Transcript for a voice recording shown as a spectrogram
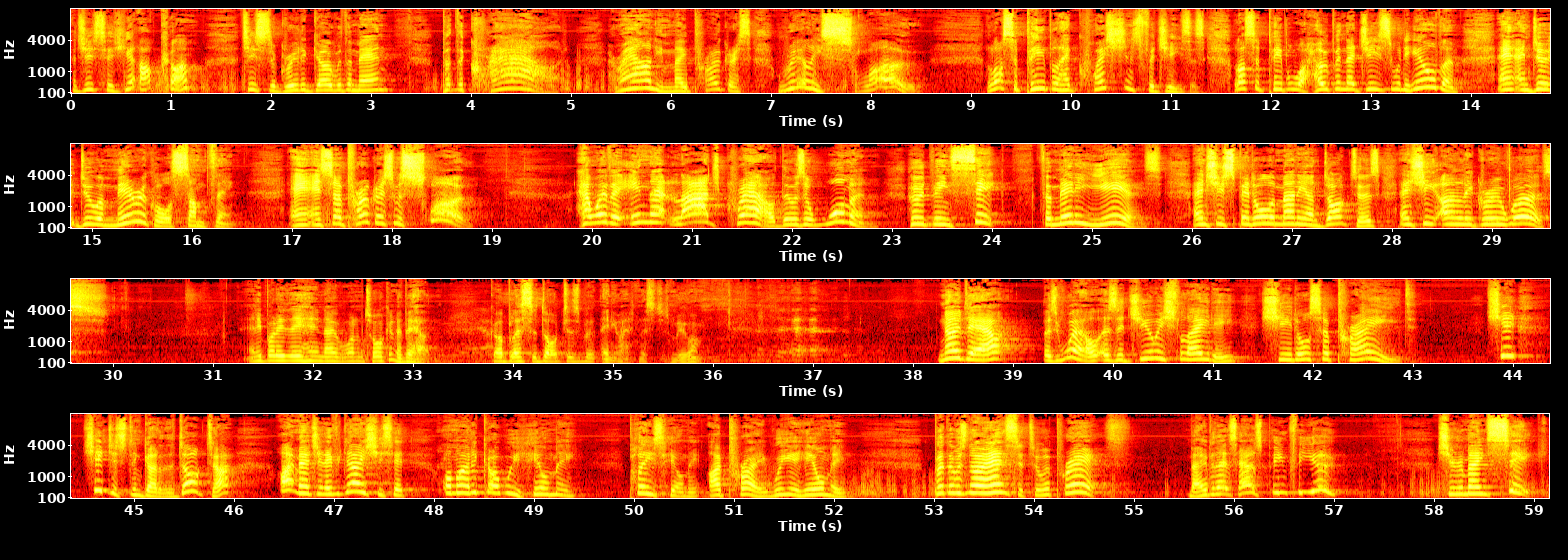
And Jesus says, Yeah, I'll come. Jesus agreed to go with the man. But the crowd around him made progress really slow. Lots of people had questions for Jesus. Lots of people were hoping that Jesus would heal them and, and do, do a miracle or something. And, and so progress was slow. However, in that large crowd, there was a woman who had been sick for many years. And she spent all the money on doctors and she only grew worse. Anybody there know what I'm talking about? God bless the doctors, but anyway, let's just move on. No doubt, as well as a Jewish lady, she had also prayed. She, she just didn't go to the doctor. I imagine every day she said, Almighty God, will you heal me? Please heal me. I pray, will you heal me? But there was no answer to her prayers. Maybe that's how it's been for you. She remained sick.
